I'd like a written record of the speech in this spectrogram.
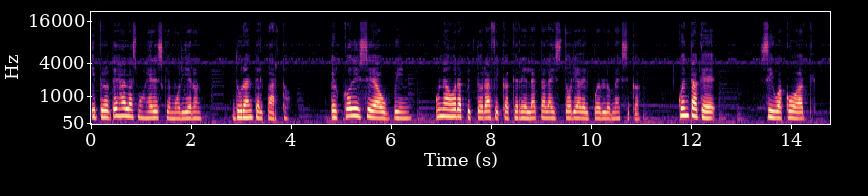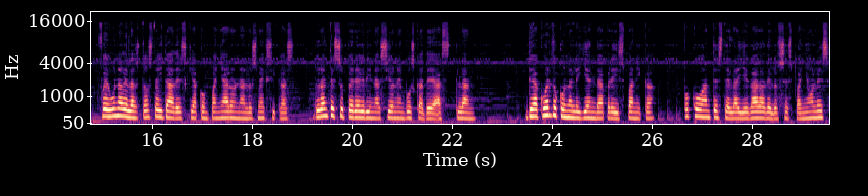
y protege a las mujeres que murieron durante el parto. El Códice Aubin, una obra pictográfica que relata la historia del pueblo mexica, cuenta que Sihuacoatl fue una de las dos deidades que acompañaron a los mexicas durante su peregrinación en busca de Aztlán. De acuerdo con la leyenda prehispánica, poco antes de la llegada de los españoles,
